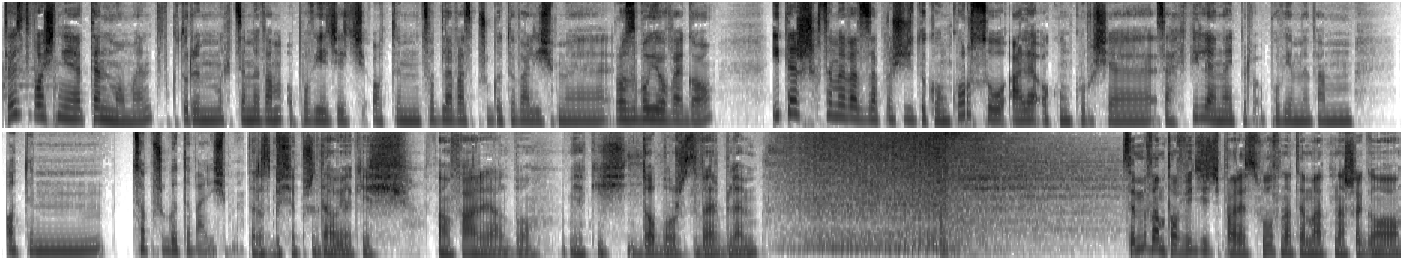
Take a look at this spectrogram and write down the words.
To jest właśnie ten moment, w którym chcemy Wam opowiedzieć o tym, co dla Was przygotowaliśmy rozwojowego. I też chcemy Was zaprosić do konkursu, ale o konkursie za chwilę. Najpierw opowiemy Wam o tym, co przygotowaliśmy. Teraz by się przydały jakieś fanfary albo jakiś doboż z werblem. Chcemy Wam powiedzieć parę słów na temat naszego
